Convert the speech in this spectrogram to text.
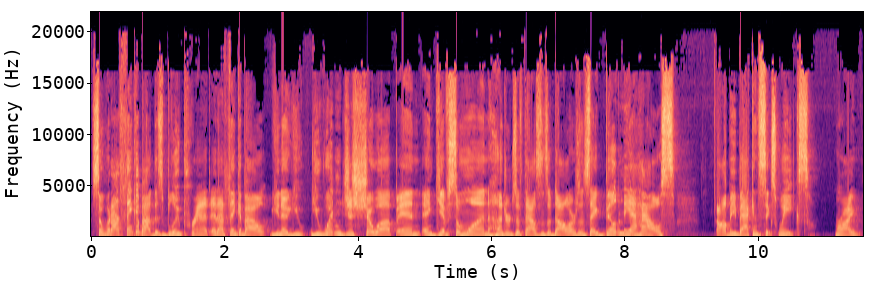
So when I think about this blueprint and I think about, you know, you you wouldn't just show up and and give someone hundreds of thousands of dollars and say, "Build me a house. I'll be back in 6 weeks." Right?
